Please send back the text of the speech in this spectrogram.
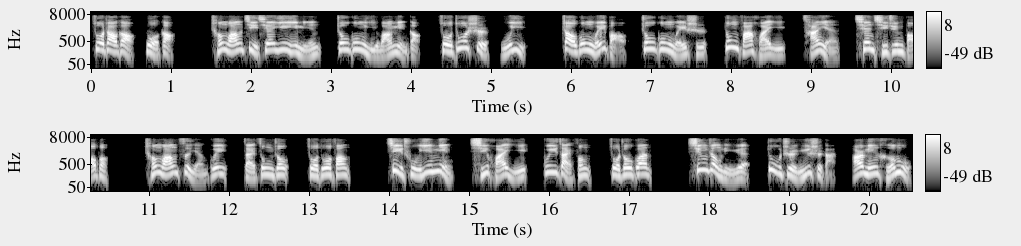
作诏告，落告。成王既迁殷夷民，周公以王命告，作多事无益。赵公为保，周公为师。东伐怀疑，残言迁其军薄蚌。成王自衍归，在宗周，作多方。既处因命，袭怀疑，归在封，作周官。兴政礼乐，度至于是改，而民和睦。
